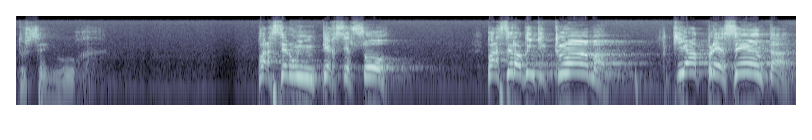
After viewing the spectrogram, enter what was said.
do Senhor, para ser um intercessor, para ser alguém que clama, que apresenta,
